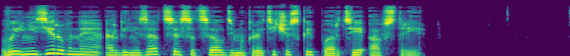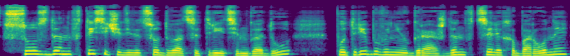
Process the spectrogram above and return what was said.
военизированная организация социал-демократической партии Австрии. Создан в 1923 году по требованию граждан в целях обороны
